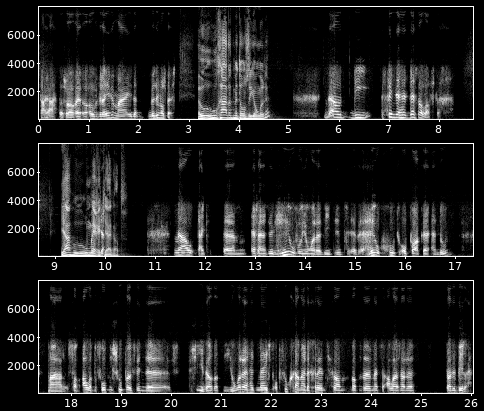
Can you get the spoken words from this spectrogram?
Nou ja, dat is wel eh, overdreven, maar dat, we doen ons best. Hoe, hoe gaat het met onze jongeren? Nou, die vinden het best wel lastig. Ja, hoe, hoe merk jij dat? Nou, kijk, ehm, er zijn natuurlijk heel veel jongeren die dit heel goed oppakken en doen. Maar van alle bevolkingsgroepen vinden, zie je wel dat de jongeren het meest op zoek gaan naar de grens van wat we met z'n allen zouden, zouden willen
